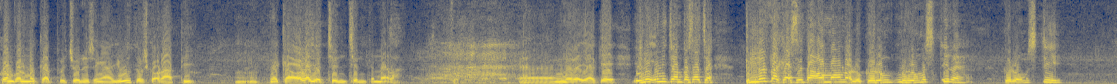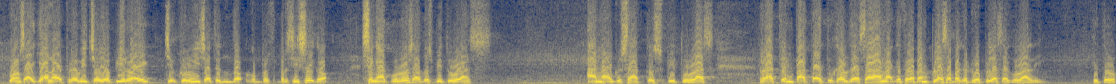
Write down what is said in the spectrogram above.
Kongkon megat bojone sing ayu terus kok rabi. Hmm. nek gak olah ya jin-jin kena lah eh, ya oke. Ini ini contoh saja. Bener tak gak tak omong no gurung gurung mesti lah. Gurung mesti. Wong saiki anak Brawijaya piro cik gurung iso ditentok persisnya kok. Sing aku pitulas. Anak itu pitulas. Raden Pata itu kalau tidak salah anak ke-18 apa ke-12 aku lali. Gitu.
